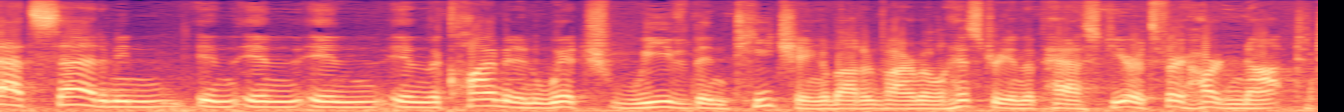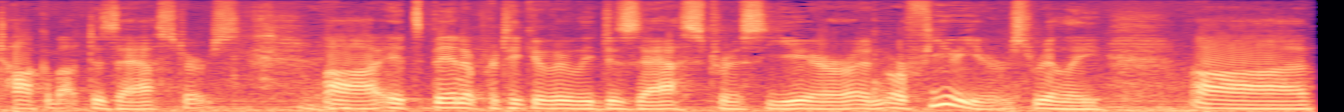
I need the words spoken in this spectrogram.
that said, I mean, in, in, in, in the climate in which we've been teaching about environmental history in the past year, it's very hard not to talk about disasters. Uh, it's been a particularly disastrous year, and, or few years, really. Uh,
